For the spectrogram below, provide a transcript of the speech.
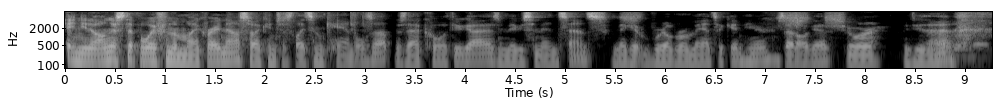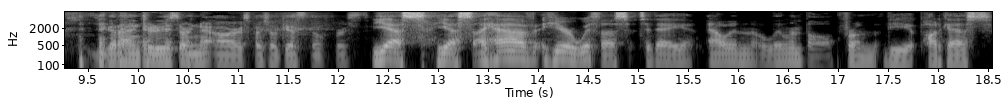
And you know, I'm gonna step away from the mic right now so I can just light some candles up. Is that cool with you guys? And maybe some incense. Make it real romantic in here. Is that all good? Sure. We do that. You gotta introduce our our special guest though first. Yes, yes. I have here with us today Alan Lilienthal from the podcast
